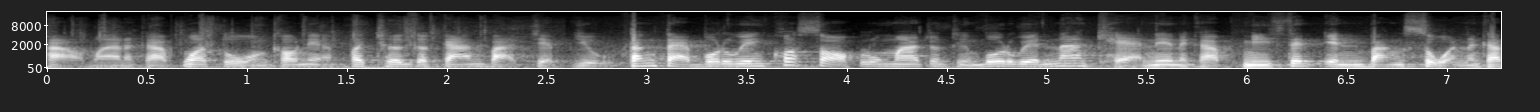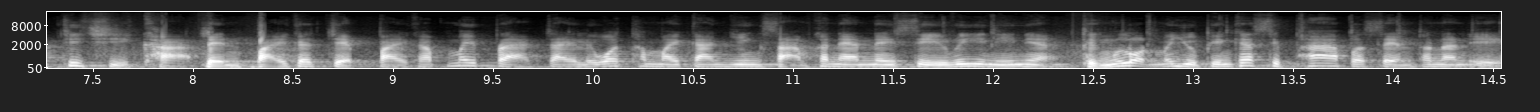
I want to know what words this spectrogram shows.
ข่าวมานะครับว่าตัวของเขาเนี่ยเผชิญกับการบาดเจ็บอยู่ ตั้งแต่บริเวณข้อศอกลงมาจนถึงบริเวณหน้าแขนเนี่ยนะครับมีเส้นเอ็นบางส่วนนะครับที่ฉีกขาดเล่นไปก็เจ็บไปครับไม่แปลกใจเลยว่าทำไมการยิง 3 คะแนนในซีรีส์นี้เนี่ยถึงหล่นมาอยู่เพียงแค่ 15%เท่านั้นเอง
